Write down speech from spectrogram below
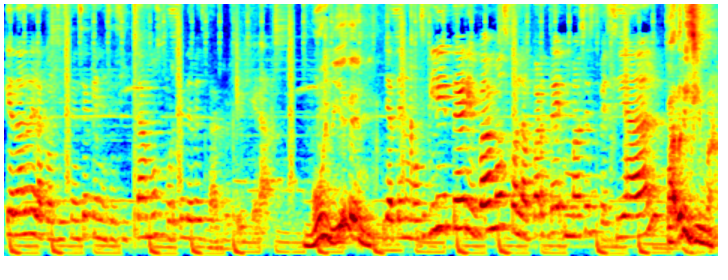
queda de la consistencia que necesitamos porque debe estar refrigerado. Muy bien. Ya tenemos glitter y vamos con la parte más especial. Padrísima.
